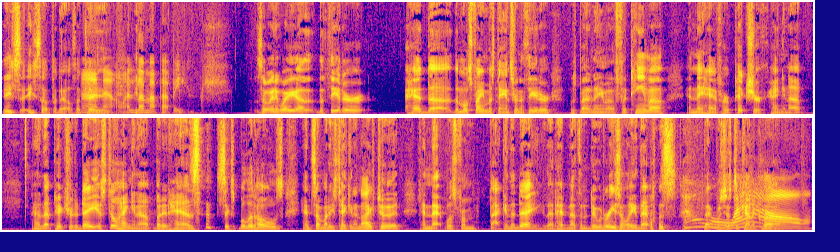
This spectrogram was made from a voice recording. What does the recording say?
He's, he's something else. I tell I you. know. I love my puppy. So anyway, uh, the theater had uh, the most famous dancer in the theater was by the name of Fatima, and they have her picture hanging up. Now that picture today is still hanging up, but it has six bullet holes, and somebody's taken a knife to it, and that was from back in the day. That had nothing to do with recently. That was that was just a kind of oh, club.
